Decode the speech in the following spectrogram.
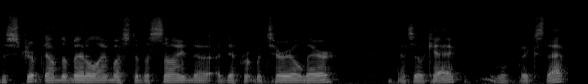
the strip down the middle I must have assigned a, a different material there. That's okay. We'll fix that.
